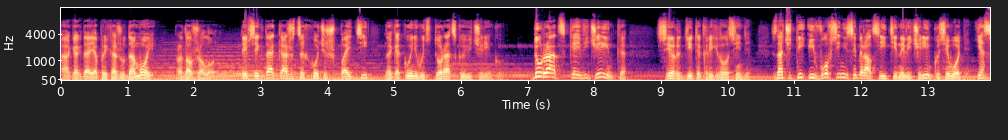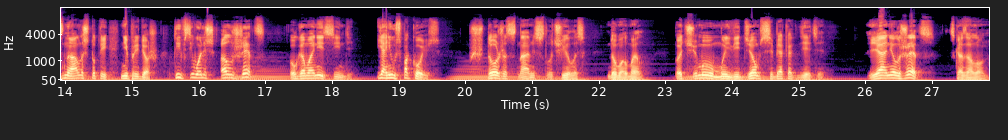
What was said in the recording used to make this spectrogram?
А когда я прихожу домой, продолжал он, ты всегда, кажется, хочешь пойти на какую-нибудь дурацкую вечеринку. Дурацкая вечеринка, Сердито крикнула Синди. Значит, ты и вовсе не собирался идти на вечеринку сегодня. Я знала, что ты не придешь. Ты всего лишь лжец. Угомонись, Синди. Я не успокоюсь. Что же с нами случилось? Думал Мел. Почему мы ведем себя как дети? Я не лжец, сказал он.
